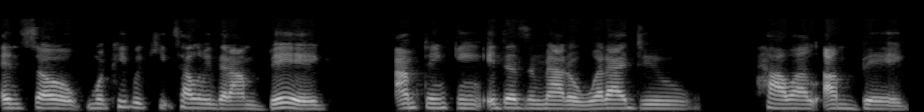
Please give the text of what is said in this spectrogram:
And so when people keep telling me that I'm big, I'm thinking it doesn't matter what I do, how I, I'm big.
